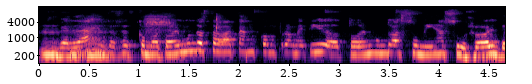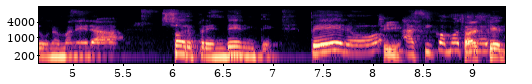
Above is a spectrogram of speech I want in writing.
¿Verdad? Entonces, como todo el mundo estaba tan comprometido, todo el mundo asumía su rol de una manera sorprendente. Pero, así como... ¿Sabes qué?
